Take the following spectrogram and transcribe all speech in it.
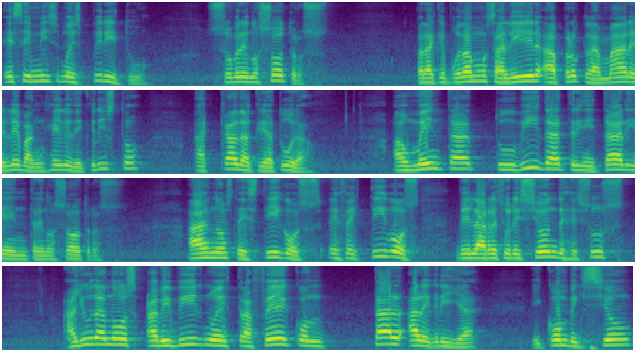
ese mismo espíritu sobre nosotros para que podamos salir a proclamar el Evangelio de Cristo a cada criatura. Aumenta tu vida trinitaria entre nosotros. Haznos testigos efectivos de la resurrección de Jesús. Ayúdanos a vivir nuestra fe con tal alegría y convicción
